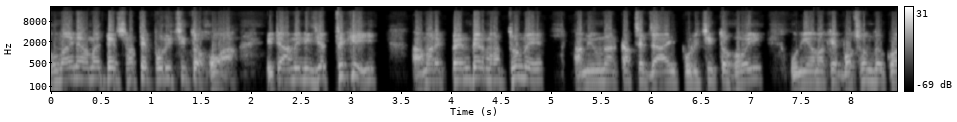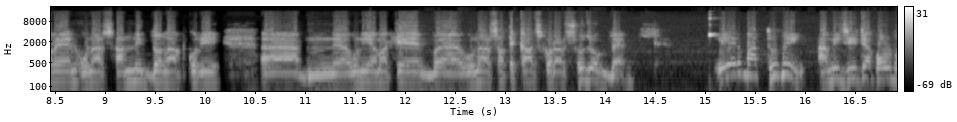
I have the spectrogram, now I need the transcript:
হুমায়ুন আহমেদের সাথে পরিচিত হওয়া। এটা আমি নিজের থেকেই, আমার এক ফ্রেন্ডের মাধ্যমে আমি উনার কাছে যাই, পরিচিত হই। উনি আমাকে পছন্দ করেন, উনার সান্নিধ্য লাভ করি উনি আমাকে উনার সাথে কাজ করার সুযোগ দেন। এর মাধ্যমেই আমি যেটা বলব,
